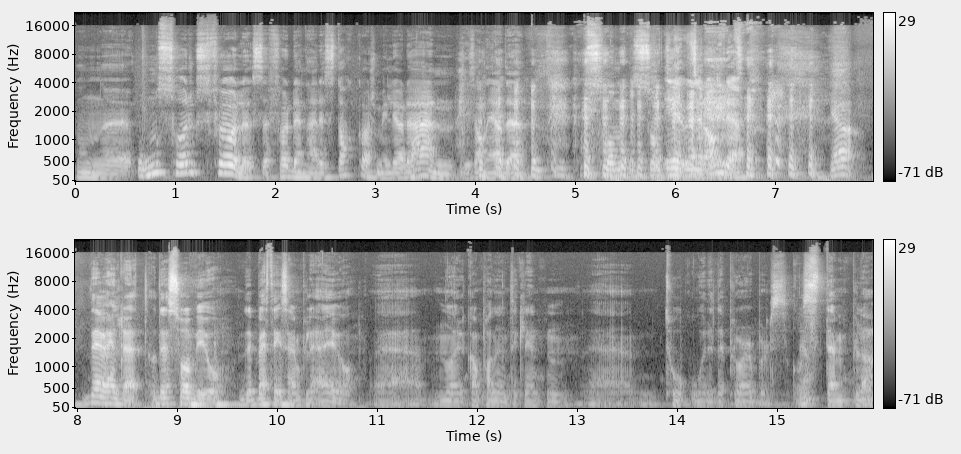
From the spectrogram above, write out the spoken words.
sånn eh, omsorgsfølelse for den herre stakkars milliardæren, hvis han er det, som, som er under angrep. Ja, det er jo helt rett. Og det så vi jo. Det beste eksempelet er jo eh, når kampanjen til Clinton eh, tok ordet 'deplorables' og Ja. stempla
